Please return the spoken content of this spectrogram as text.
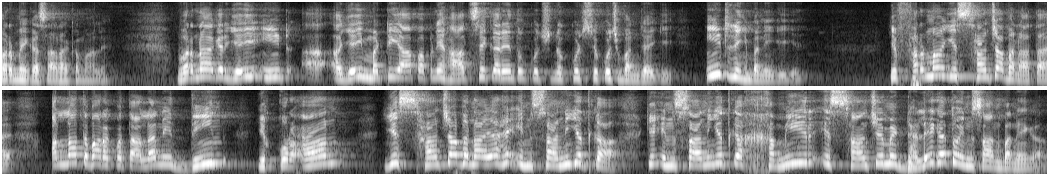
فرمے کا سارا کمال ہے۔ ورنہ اگر یہی اینٹ، یہی مٹی آپ اپنے ہاتھ سے کریں تو کچھ نہ کچھ سے کچھ بن جائے گی۔ اینٹ نہیں بنے گی یہ۔ یہ فرما، یہ سانچا بناتا ہے۔ اللہ تبارک و تعالیٰ نے دین، یہ قرآن، یہ سانچا بنایا ہے انسانیت کا، کہ انسانیت کا خمیر اس سانچے میں ڈھلے گا تو انسان بنے گا۔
